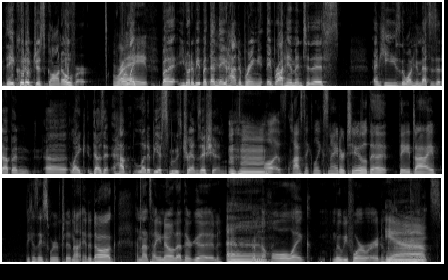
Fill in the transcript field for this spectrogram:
they could have just gone over or right. like but you know what i mean but then they had to bring they brought him into this and he's the one who messes it up and uh like doesn't have let it be a smooth transition Mm-hmm. Well, it's classic Blake Snyder, too, that they die because they swerve to not hit a dog. And that's how you know that they're good from Uh, the whole, like, movie forward. Yeah. It's-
